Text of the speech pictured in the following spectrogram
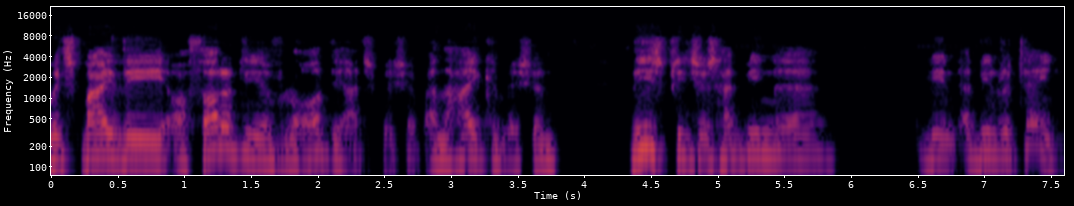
which by the authority of law, the Archbishop, and the High Commission, these preachers had been, uh, been, had been retained.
